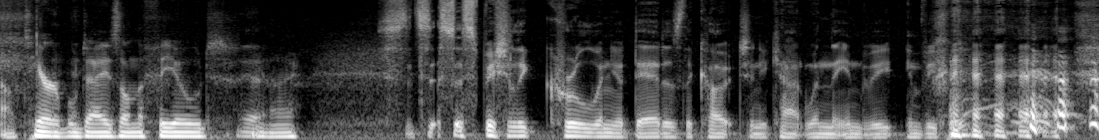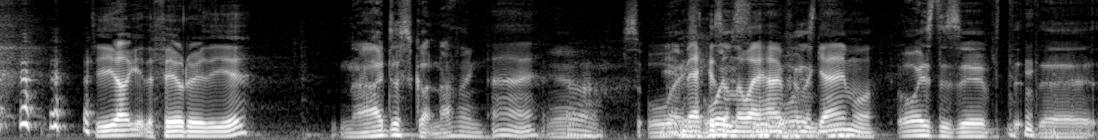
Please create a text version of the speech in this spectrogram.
our terrible days on the field. Yeah. You know, It's, it's- it's especially cruel when your dad is the coach and you can't win the MV, MVP. Do you like get the fielder of the year? no, I just got nothing. Oh, yeah. Yeah, Oh. So Yeah, always, Macca's on the way home from a always- game, or Always deserved the, the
